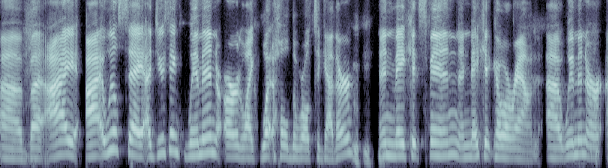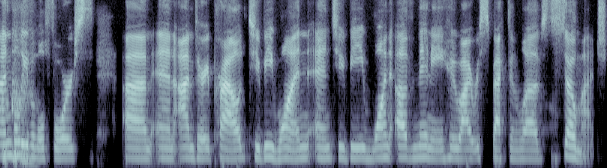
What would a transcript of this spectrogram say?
Uh, but I I will say I do think women are like what hold the world together and make it spin and make it go around. Uh, women are unbelievable force. Um, and I'm very proud to be one and to be one of many who I respect and love so much.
